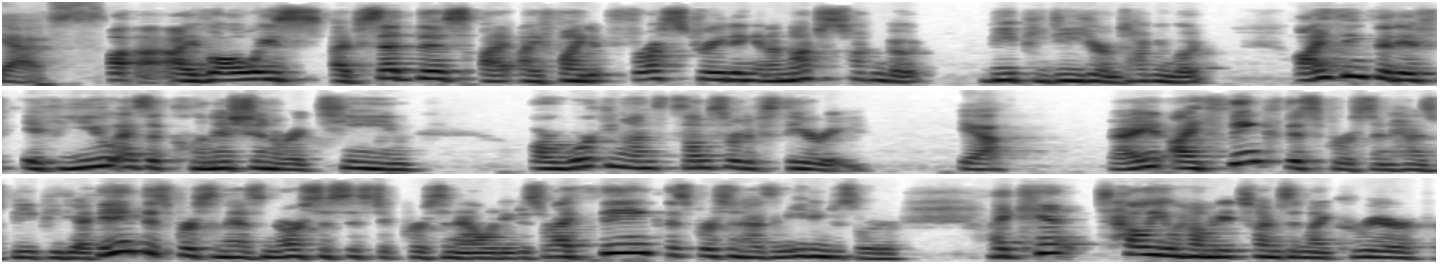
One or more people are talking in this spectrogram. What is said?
Yes, I, have always I've said this. I, I find it frustrating, and I'm not just talking about BPD here. I'm talking about. I think that if if you as a clinician or a team are working on some sort of theory. Yeah. Right. I think this person has BPD. I think this person has narcissistic personality disorder. I think this person has an eating disorder. I can't tell you how many times in my career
